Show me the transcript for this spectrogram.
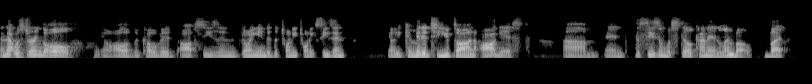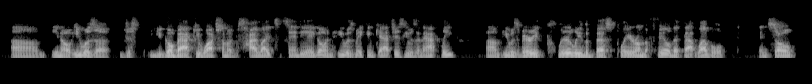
and that was during the whole you know all of the COVID off season going into the 2020 season. You know, he committed to Utah in August, um, and the season was still kind of in limbo. But um, you know, he was a just you go back, you watch some of his highlights at San Diego, and he was making catches. He was an athlete. Um, he was very clearly the best player on the field at that level, and so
